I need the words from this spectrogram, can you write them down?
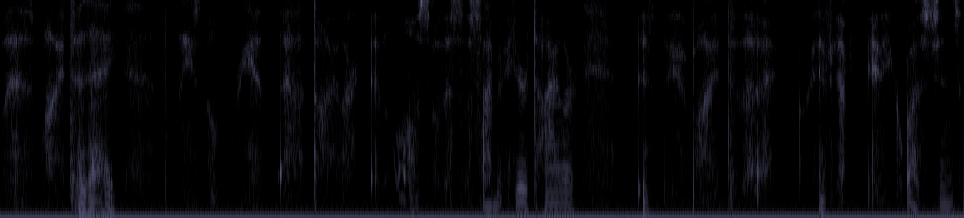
Quiz by today. Please don't forget that, Tyler. Also, this assignment here, Tyler, is due by today. If you have any questions,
